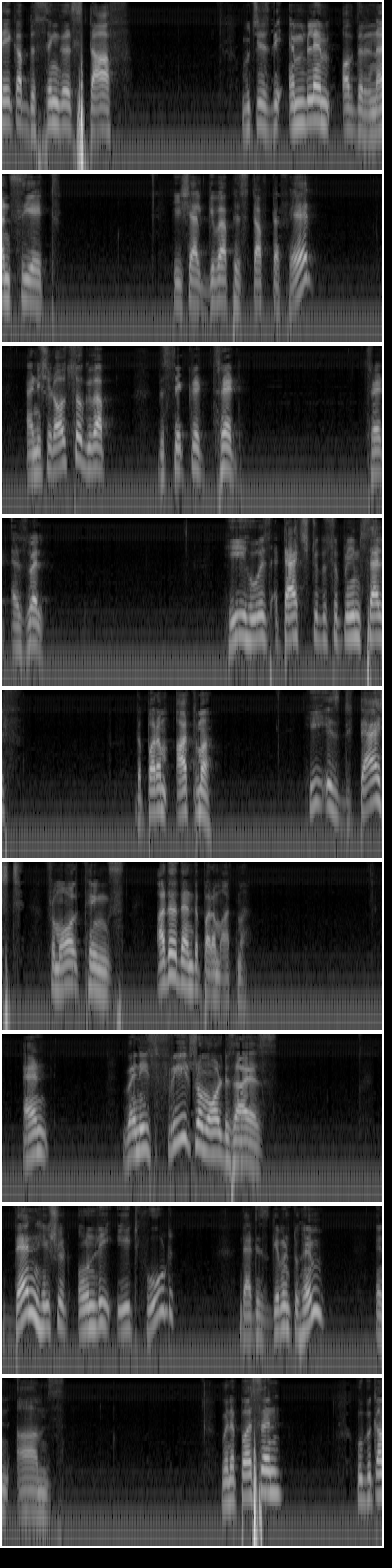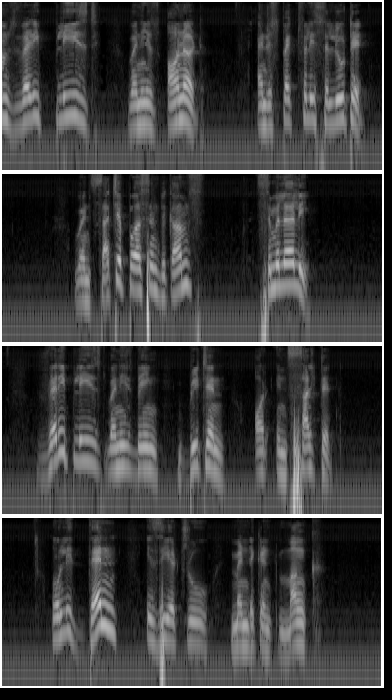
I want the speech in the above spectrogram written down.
take up the single staff, which is the emblem of the renunciate. He shall give up his tuft of hair, and he should also give up the sacred thread, thread as well. He who is attached to the Supreme Self, the Param Atma, he is detached from all things other than the Paramatma. And when he is freed from all desires, then he should only eat food that is given to him in alms. When a person who becomes very pleased when he is honored and respectfully saluted, when such a person becomes similarly very pleased when he is being beaten or insulted, only then is he a true mendicant monk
